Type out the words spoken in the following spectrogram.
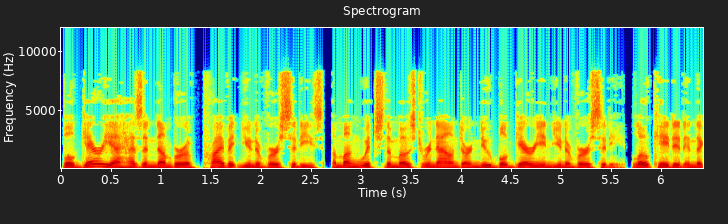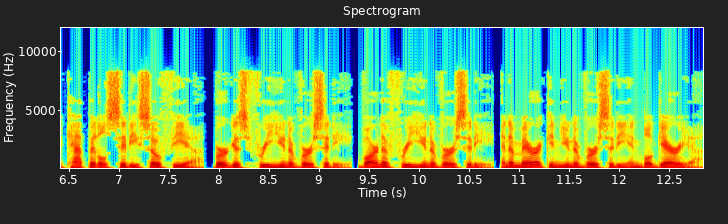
Bulgaria has a number of private universities, among which the most renowned are New Bulgarian University, located in the capital city Sofia, Burgas Free University, Varna Free University, and American University in Bulgaria.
